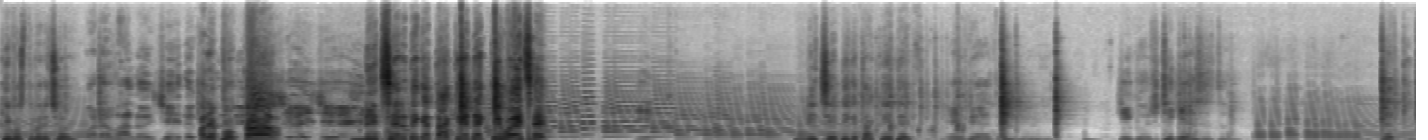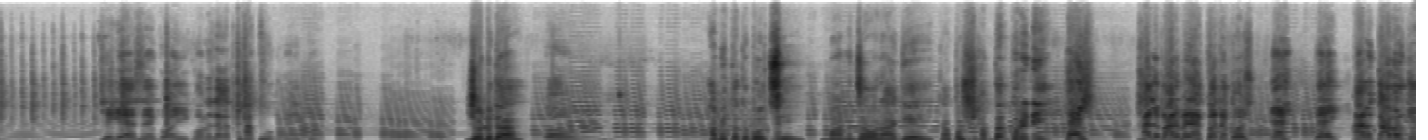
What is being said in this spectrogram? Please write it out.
কি বুঝতে পেরেছ? ওরা ভালো হয়েছে আরে বোকা! নিচের দিকে তাকিয়ে দেখ কি হয়েছে। নিচের দিকে তাকিয়ে দেখ। এই কি করিস ঠিকই আছে তো দেখ, ঠিকই আছে কই? কোনো জায়গায় থাক ফুক নাই তো ও। আমি তোকে বলছি মান যাওয়ার আগে কাপড় সাবধান করে নি। হেই খালি বারবার এক কথা কোস রে আমি কাপড় কি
